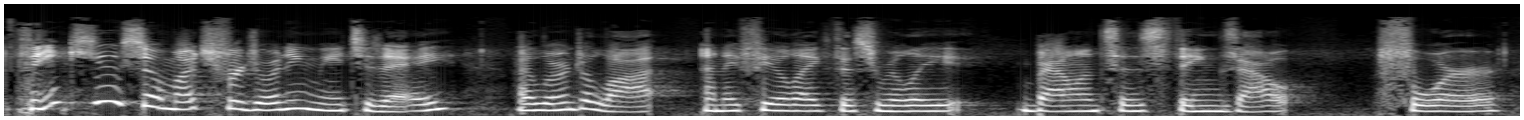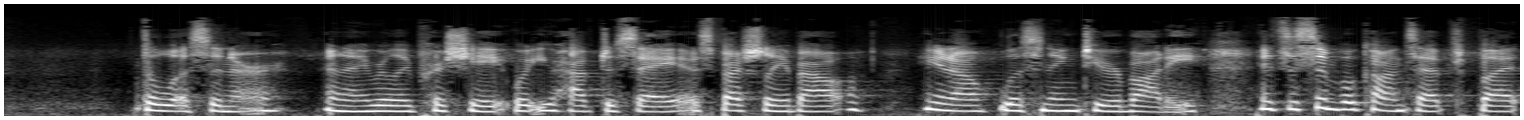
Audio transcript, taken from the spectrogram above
thank you so much for joining me today. I learned a lot, and I feel like this really balances things out for the listener. And I really appreciate what you have to say, especially about, you know, listening to your body. It's a simple concept, but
